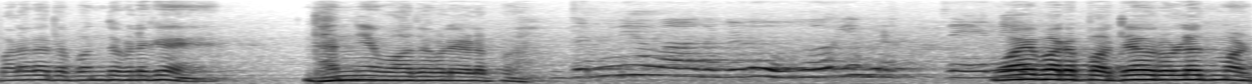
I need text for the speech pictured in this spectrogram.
ಬಳಗದ ಬಂಧುಗಳಿಗೆ ಧನ್ಯವಾದಗಳು ಹೇಳಪ್ಪ. ಧನ್ಯವಾದಗಳು. ಹೋಗಿ ಬರಪ್ಪ ದೇವ್ರು ಒಳ್ಳೇದು ಮಾಡಲಿ.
